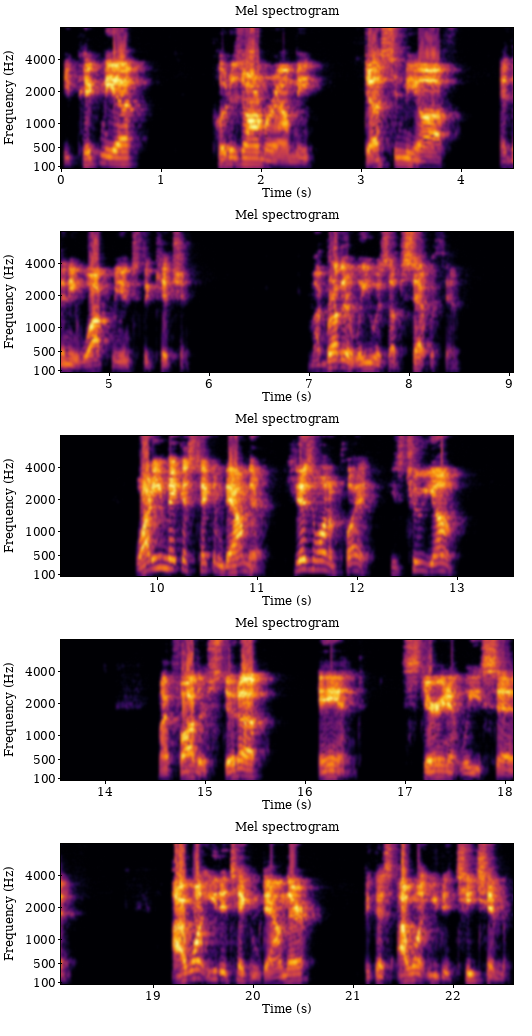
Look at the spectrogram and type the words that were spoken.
He picked me up, put his arm around me, dusted me off, and then he walked me into the kitchen. My brother Lee was upset with him. Why do you make us take him down there? He doesn't want to play. He's too young. My father stood up and, staring at Lee, said, I want you to take him down there because I want you to teach him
